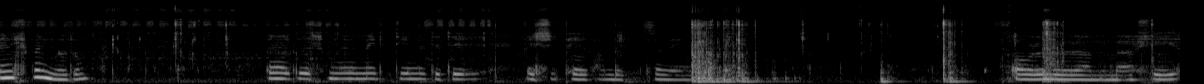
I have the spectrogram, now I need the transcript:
Ben hiç bilmiyordum. Ben arkadaşımın evine gittiğimde dedi yeşil peygamberimizin rengi dedi. Oradan öğrendim her şeyi.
